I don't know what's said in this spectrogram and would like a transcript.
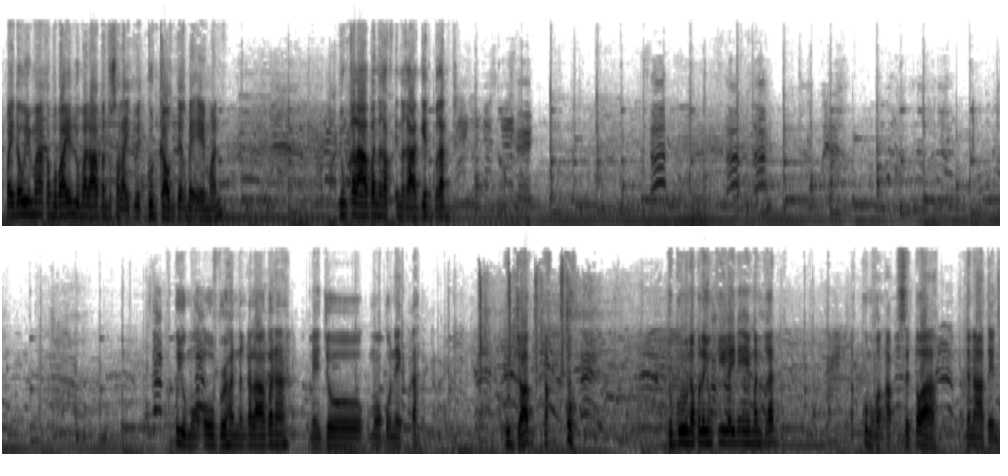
By the way mga kababayan, lumalaban to sa lightweight. Good counter by Eman. Yung kalaban rough and rugged, Brad. Ako yung mga overhand ng kalaban ha. Medyo kumukonekta. Good job. Naku. Dugo na pala yung kilay ni Eman, Brad. Naku, mukhang upset to ha. Tignan natin.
